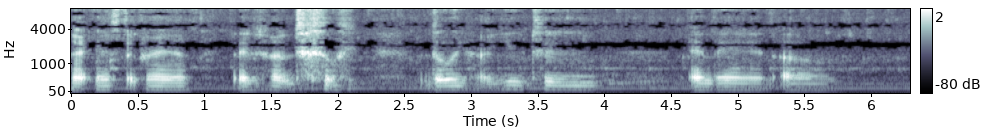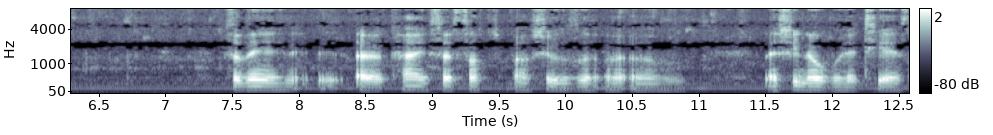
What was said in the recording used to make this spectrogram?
her Instagram. They tried to delete, delete her YouTube, and then um, so then uh, Khia said something about she was uh, uh um, that she know where T.S.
